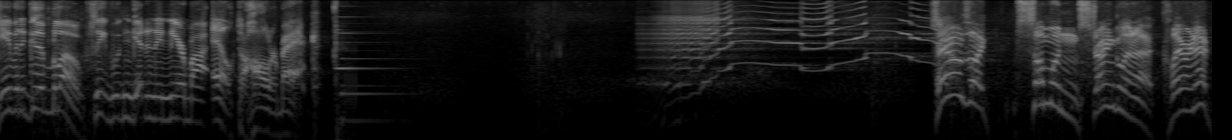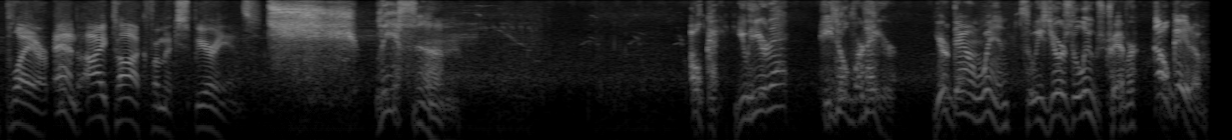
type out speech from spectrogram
give it a good blow. See if we can get any nearby elk to holler back. Sounds like someone strangling a clarinet player, and I talk from experience. Shh, listen. Okay, you hear that? He's over there. You're downwind, so he's yours to lose, Trevor. Go get him.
